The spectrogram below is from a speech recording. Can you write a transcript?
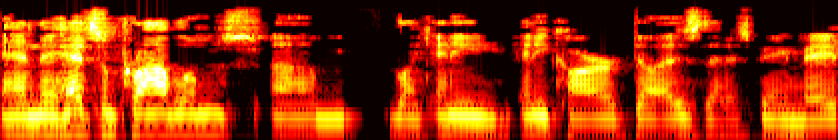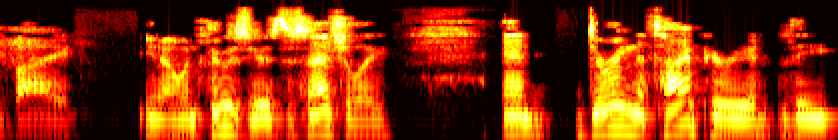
and they had some problems, um, like any any car does that is being made by you know enthusiasts essentially. And during the time period, the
